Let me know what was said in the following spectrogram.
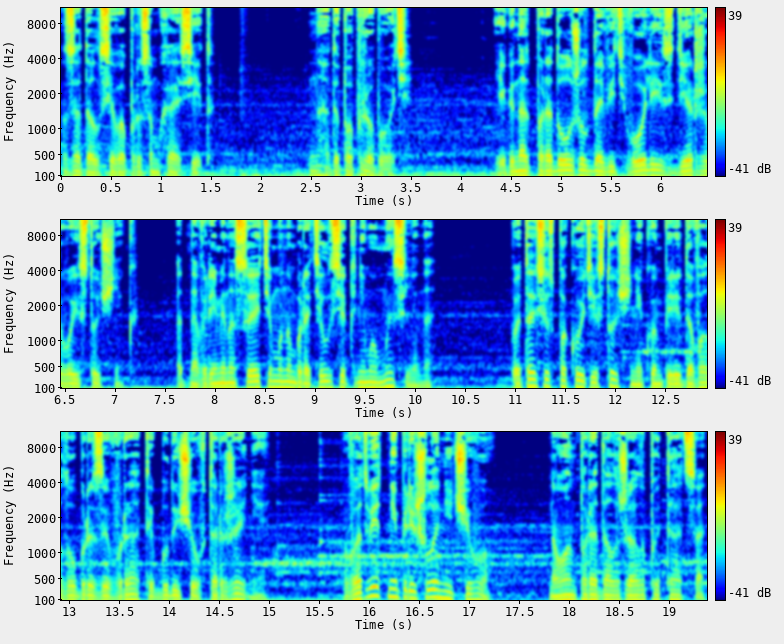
Задался вопросом Хаосид. «Надо попробовать». Игнат продолжил давить волей, сдерживая источник. Одновременно с этим он обратился к нему мысленно. Пытаясь успокоить источник, он передавал образы врат и будущего вторжения. В ответ не пришло ничего, но он продолжал пытаться,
